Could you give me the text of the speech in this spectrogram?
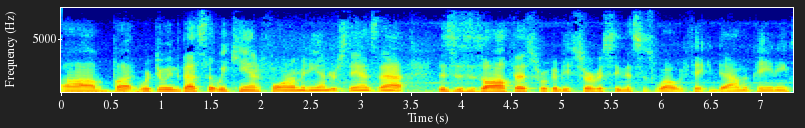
Uh, but we're doing the best that we can for him, and he understands that. This is his office. We're going to be servicing this as well. We've taken down the paintings,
